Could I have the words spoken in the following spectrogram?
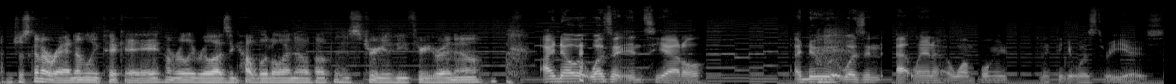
I'm just gonna randomly pick A. I'm really realizing how little I know about the history of E3 right now. I know it wasn't in Seattle. I knew it was in Atlanta at one point, and I think it was three years.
